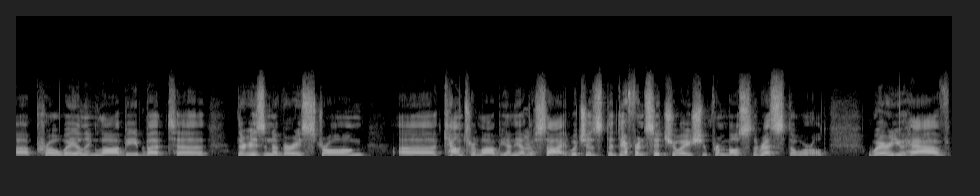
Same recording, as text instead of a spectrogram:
uh, pro-whaling lobby, but uh, there isn't a very strong uh, counter lobby on the other side, which is the different situation from most of the rest of the world, where you have,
